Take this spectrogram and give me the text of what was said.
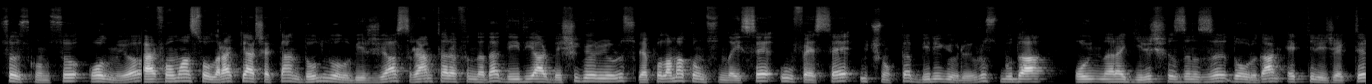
söz konusu olmuyor. Performans olarak gerçekten dolu dolu bir cihaz. RAM tarafında da DDR5'i görüyoruz. Depolama konusunda ise UFS 3.1'i görüyoruz. Bu da oyunlara giriş hızınızı doğrudan etkileyecektir.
